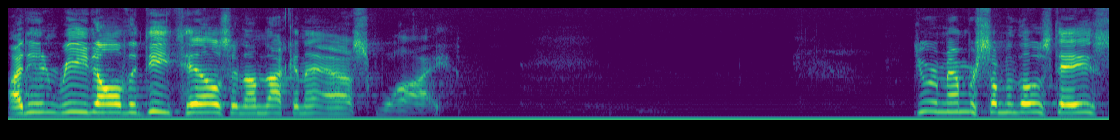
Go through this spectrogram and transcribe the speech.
I didn't read all the details, and I'm not going to ask why. Do you remember some of those days?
